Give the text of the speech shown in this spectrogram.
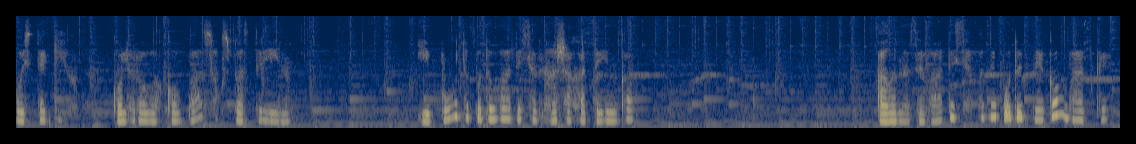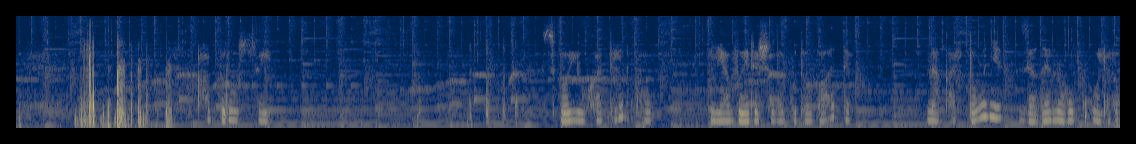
Ось таких кольорових ковбасок з пластиліну. І буде будуватися наша хатинка. Але називатися вони будуть не ковбаски, а бруси. Свою хатинку я вирішила будувати на картоні зеленого кольору.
